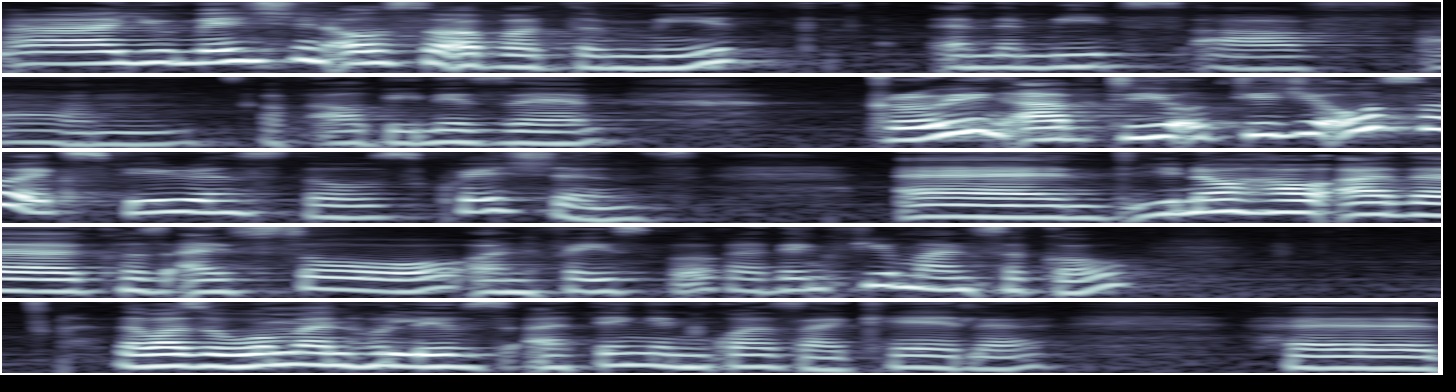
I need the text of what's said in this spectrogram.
Uh, you mentioned also about the myth and the myths of um, of albinism. Growing up, do you did you also experience those questions? And you know how other because I saw on Facebook, I think a few months ago, there was a woman who lives, I think, in KwaZakele. Her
